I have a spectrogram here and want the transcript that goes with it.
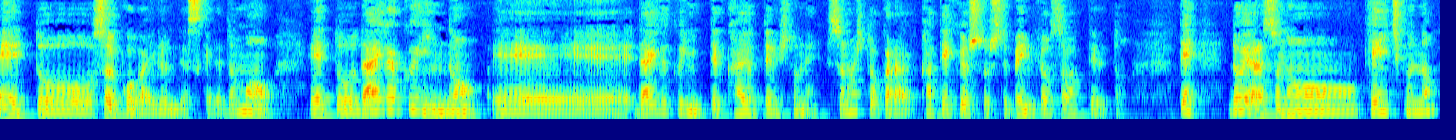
えー、とそういう子がいるんですけれども、えー、と大学院の、え大学院に行って通ってる人ねその人から家庭教師として勉強を教わっていると。でどうやらその健一君の、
